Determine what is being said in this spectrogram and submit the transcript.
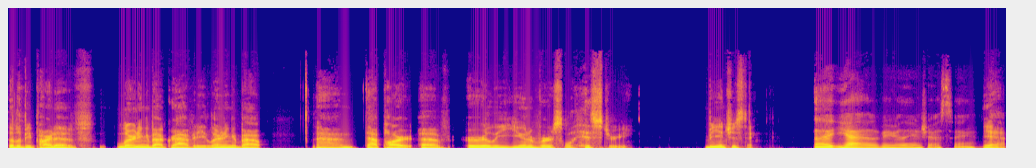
that'll be part of learning about gravity, learning about um, that part of early universal history. Be interesting. Uh, yeah, it'll be really interesting. Yeah.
